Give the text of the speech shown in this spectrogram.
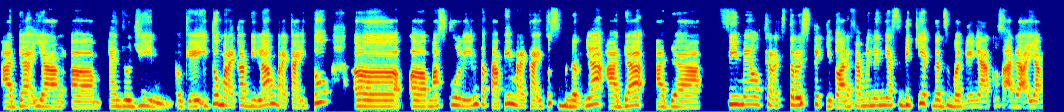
ada yang um, androgen, oke? Okay? Itu mereka bilang mereka itu uh, uh, maskulin, tetapi mereka itu sebenarnya ada ada female karakteristik gitu, ada femininnya sedikit dan sebagainya. Terus ada yang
